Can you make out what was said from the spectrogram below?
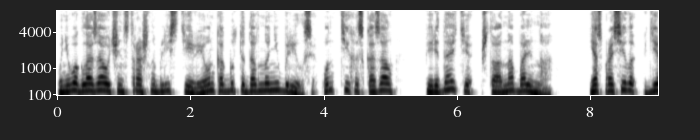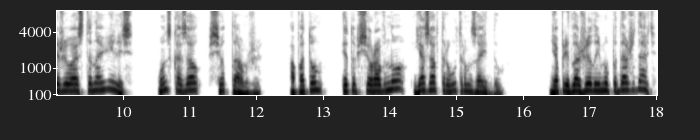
У него глаза очень страшно блестели, и он как будто давно не брился. Он тихо сказал «Передайте, что она больна». Я спросила, где же вы остановились? Он сказал «Все там же». А потом «Это все равно, я завтра утром зайду». Я предложила ему подождать,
